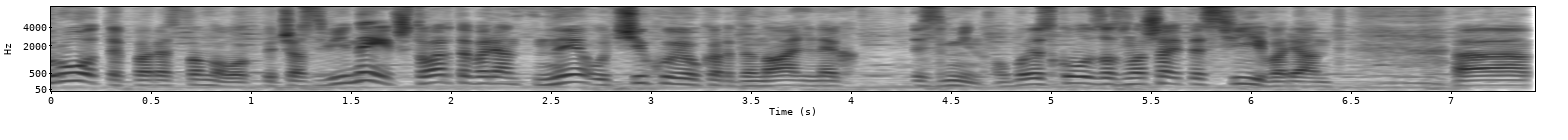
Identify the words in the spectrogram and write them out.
проти перестановок під час війни. І четвертий варіант не очікую кардинальних змін. Обов'язково зазначайте свій варіант. Е,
